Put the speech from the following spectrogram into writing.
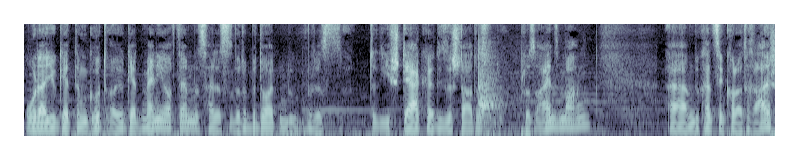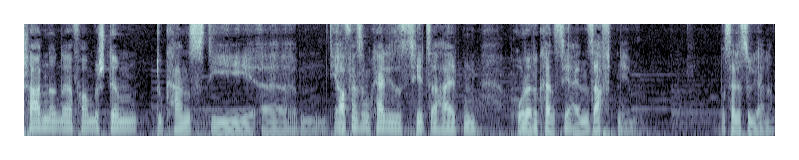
oder you get them good or you get many of them. Das heißt, das würde bedeuten, du würdest die Stärke dieses Status plus 1 machen. Ähm, du kannst den Kollateralschaden in irgendeiner Form bestimmen. Du kannst die, ähm, die Aufmerksamkeit dieses Ziels erhalten. Oder du kannst dir einen Saft nehmen. Was hättest du gerne?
